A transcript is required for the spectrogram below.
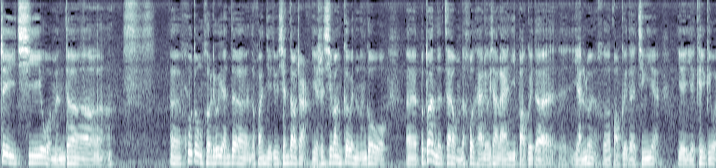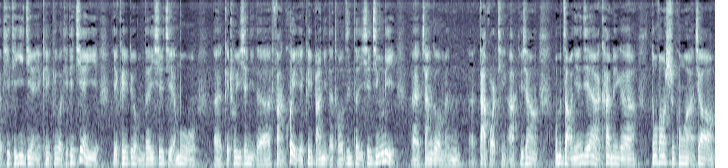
这一期我们的呃互动和留言的环节就先到这儿，也是希望各位能够呃不断的在我们的后台留下来你宝贵的言论和宝贵的经验。也也可以给我提提意见，也可以给我提提建议，也可以对我们的一些节目，呃，给出一些你的反馈，也可以把你的投资的一些经历，呃，讲给我们呃大伙儿听啊。就像我们早年间啊看那个东方时空啊，叫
